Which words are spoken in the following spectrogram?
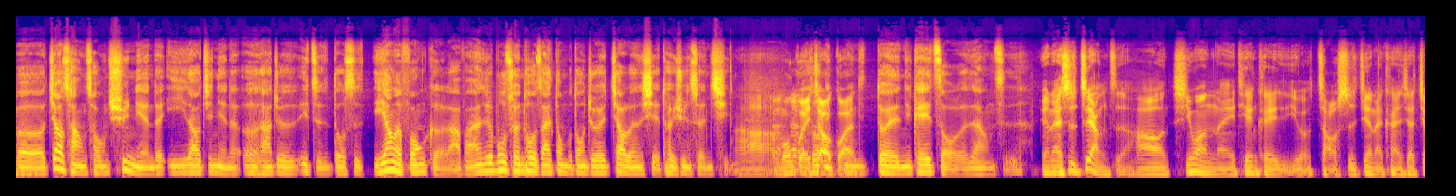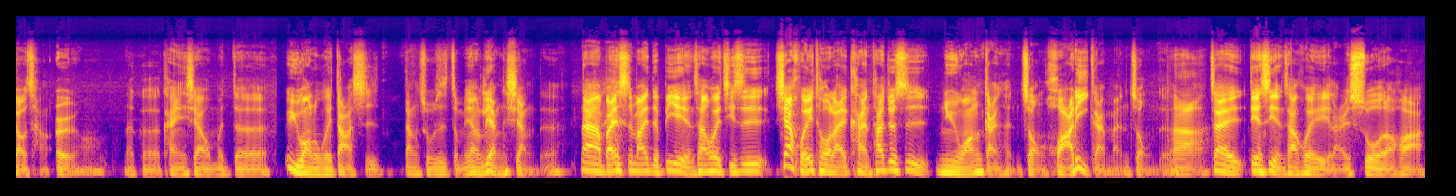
呃，教场从去年的一到今年的二，他就是一直都是一样的风格啦。反正就木村拓哉动不动就会叫人写退训申请啊，魔鬼教官，对，你可以走了这样子。原来是这样子，好，希望哪一天可以有找时间来看一下教场二哦，那个看一下我们的欲望轮回大师。当初是怎么样亮相的？那白石麻衣的毕业演唱会，其实现在回头来看，它就是女王感很重，华丽感蛮重的啊。在电视演唱会来说的话，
